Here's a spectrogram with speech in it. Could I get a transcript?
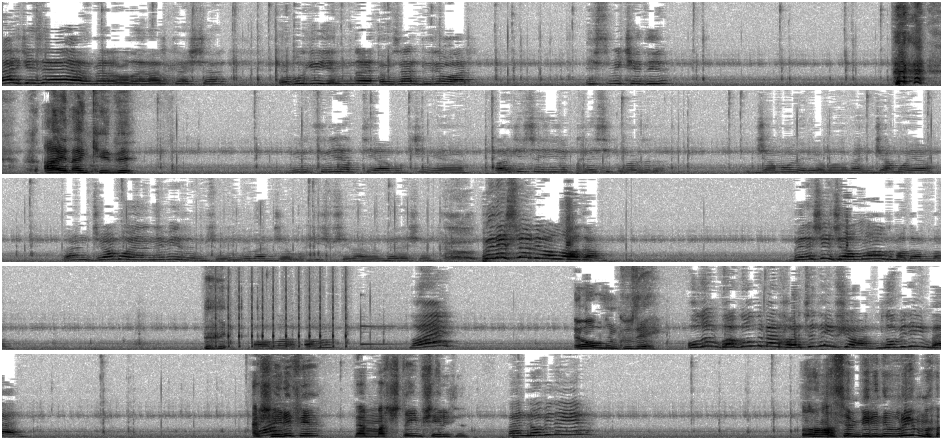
Herkese merhabalar arkadaşlar. E, bugün yanımda özel biri var. İsmi Kedi. Aynen kedi. Biri tri attı ya bu kim ya? Arkadaşlar yine klasik murder Camo veriyor bana. Ben Camo'ya ben Camo'ya ne veririm söyleyeyim mi? Ben Camo'ya hiçbir şey vermem. Beleş ver. Beleş verdi vallahi adam. Beleşe Camo aldım adamdan. Allah ama lan Ne oldun Kuzey? oğlum bug oldu ben haritadayım şu an. Lobideyim ben. Ben şerifim. Ben maçtayım şerifim. Ben lobideyim. O zaman sen birini vurayım mı?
